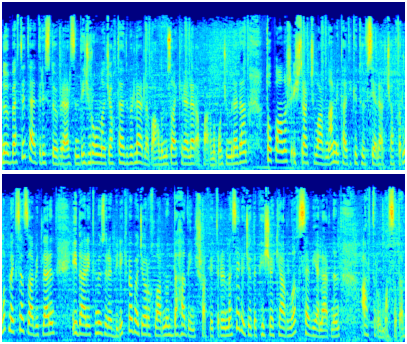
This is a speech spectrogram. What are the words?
növbəti tədris dövrü ərzində icra olunacaq tədbirlərlə bağlı müzakirələr aparılıb. O cümlədən toplanış iştirakçılarına metodiki tövsiyələr çatdırılıb. Məqsəd zabitlərin idarə etmə üzrə bilik və bacarıqlarının daha da inkişaf etdirilməsi, eləcə də peşəkarlıq səviyyələrinin artırılmasıdır.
